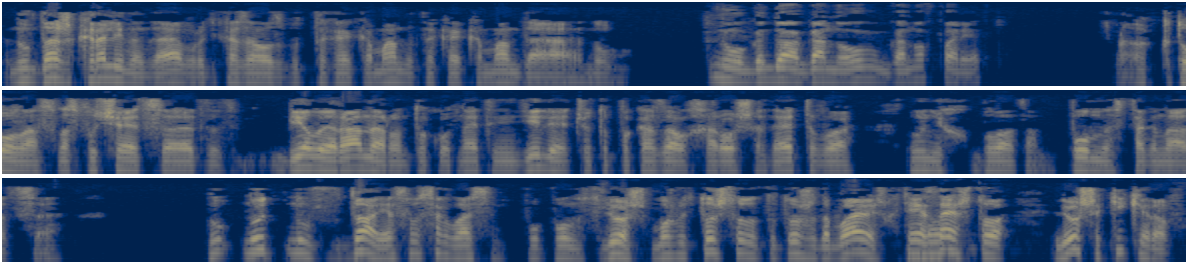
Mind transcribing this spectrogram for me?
Ну, даже Каролина, да, вроде казалось бы, такая команда, такая команда, а, ну... Ну, да, Ганов, Ганов в порядке. А кто у нас? У нас получается этот белый раннер, он только вот на этой неделе что-то показал хорошее. До этого ну, у них была там полная стагнация. Ну, ну, ну да, я с вами согласен полностью. Леш, может быть, то что-то ты тоже добавишь? Хотя я ну, знаю, что Леша кикеров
